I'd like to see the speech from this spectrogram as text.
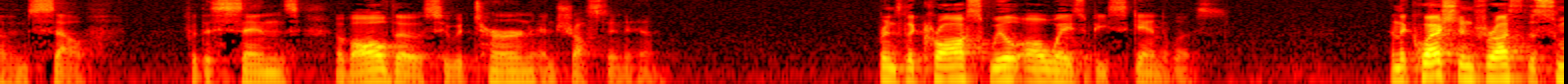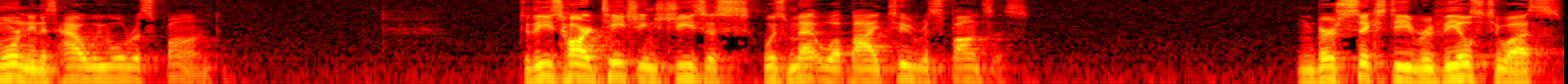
of himself for the sins of all those who would turn and trust in him. Friends, the cross will always be scandalous. And the question for us this morning is how we will respond. To these hard teachings, Jesus was met by two responses. And verse 60 reveals to us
